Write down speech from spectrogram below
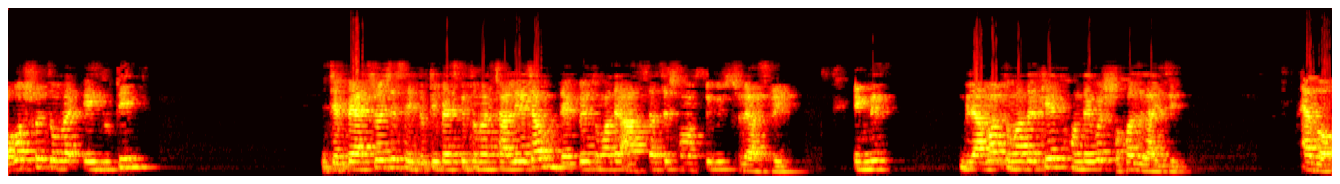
অবশ্যই তোমরা এই দুটি যে ব্যাচ রয়েছে, সেই দুটি ব্যাচকে তোমরা চালিয়ে যাও, দেখবে তোমাদের আস্তে আস্তে সমস্ত কিছু চলে আসবে। ইংলিশ গ্রামার তোমাদেরকে তখন দেখবে সহজ লাগছে এবং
